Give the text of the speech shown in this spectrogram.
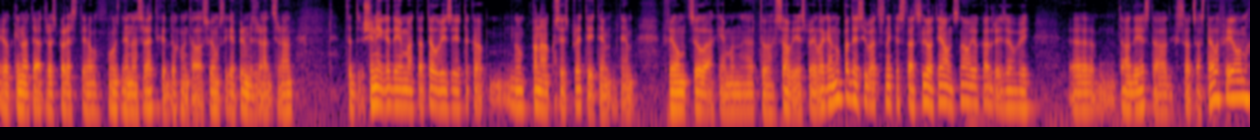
Jo kinoteātros parasti jau mūsdienās reti, kad dokumentālās filmas tikai pirmizrādes rāda tad šī gadījumā tā televīzija ir tā kā, nu, panākusies pretī tiem, tiem filmu cilvēkiem un ar to savu iespēju. Lai gan nu, patiesībā tas nekas tāds ļoti jauns nav, jo kādreiz jau bija uh, tāda iestāde, kas saucās telefilma,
